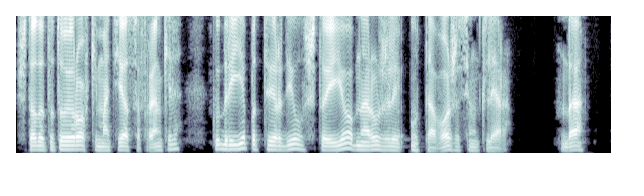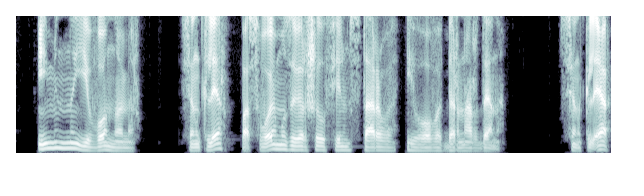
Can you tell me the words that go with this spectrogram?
Что до татуировки Матиаса Френкеля, Кудрие подтвердил, что ее обнаружили у того же Синклера. Да, именно его номер. Синклер по-своему завершил фильм старого Иова Бернардена. Синклер,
